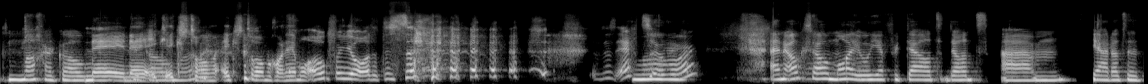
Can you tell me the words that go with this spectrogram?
Het mag er komen. Nee, nee, ik, ik, stroom, ik stroom gewoon helemaal over, joh. Dat is, dat is echt zo, hoor. En ook zo mooi hoe je vertelt dat, ehm, ja, dat, het,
